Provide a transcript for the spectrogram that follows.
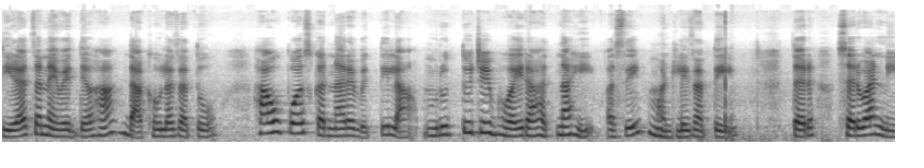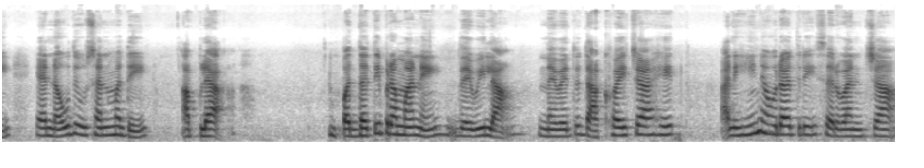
तिळाचा नैवेद्य हा दाखवला जातो. हा उपवास करणाऱ्या व्यक्तीला मृत्यूचे भय राहत नाही असे म्हटले जाते. तर सर्वांनी या नऊ दिवसांमध्ये आपल्या पद्धतीप्रमाणे देवीला नैवेद्य दाखवायचे आहेत. आणि ही नवरात्री सर्वांच्या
